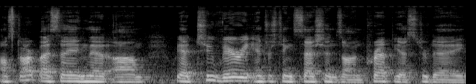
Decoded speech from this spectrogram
I'll start by saying that um, we had two very interesting sessions on PrEP yesterday,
